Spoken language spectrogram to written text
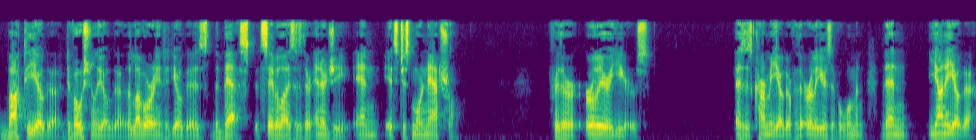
bhakti yoga, devotional yoga, the love-oriented yoga is the best. It stabilizes their energy and it's just more natural for their earlier years, as is karma yoga for the early years of a woman. Then jnana yoga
